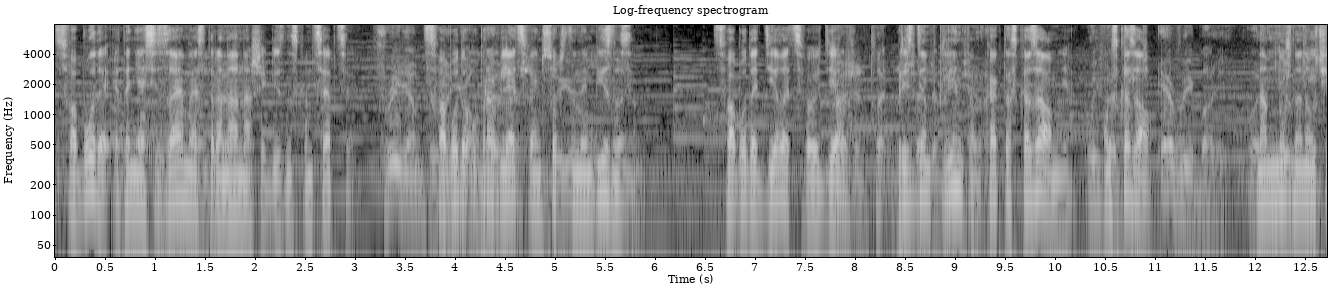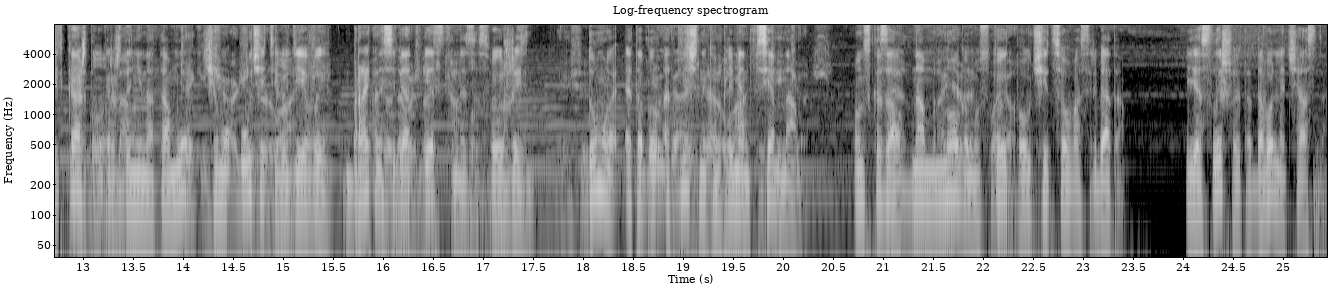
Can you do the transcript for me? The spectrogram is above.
Свобода — это неосязаемая сторона нашей бизнес-концепции. Свобода управлять своим собственным бизнесом. Свобода делать свое дело. Президент Клинтон как-то сказал мне, он сказал, «Нам нужно научить каждого гражданина тому, чему учите людей вы, брать на себя ответственность за свою жизнь». Думаю, это был отличный комплимент всем нам. Он сказал, нам многому стоит поучиться у вас, ребята. И я слышу это довольно часто.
